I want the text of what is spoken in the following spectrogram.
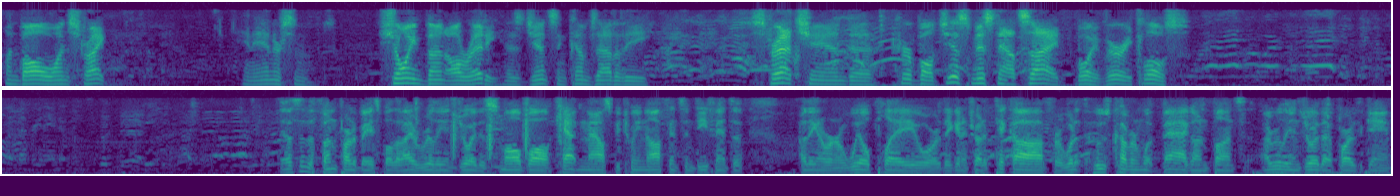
One ball, one strike. And Anderson showing bunt already as Jensen comes out of the stretch and uh, curveball just missed outside. Boy, very close. This is the fun part of baseball that I really enjoy the small ball cat and mouse between offense and defense of are they going to run a wheel play or are they going to try to pick off or what who's covering what bag on bunts. I really enjoy that part of the game.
